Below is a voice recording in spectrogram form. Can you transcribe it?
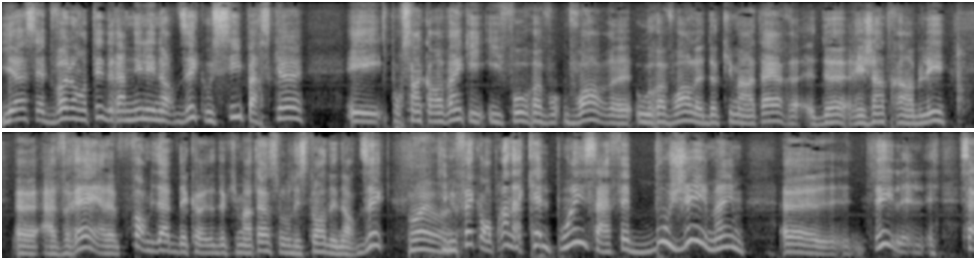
Il y a cette volonté de ramener les Nordiques aussi parce que, et pour s'en convaincre, il, faut revo- voir euh, ou revoir le documentaire de Régent Tremblay euh, à vrai, un formidable documentaire sur l'histoire des Nordiques, Ouais, ouais. qui nous fait comprendre à quel point ça a fait bouger même. Euh, le- ça,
